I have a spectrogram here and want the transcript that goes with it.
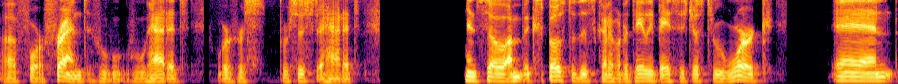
uh, for a friend who who had it, or her her sister had it, and so I'm exposed to this kind of on a daily basis just through work. And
